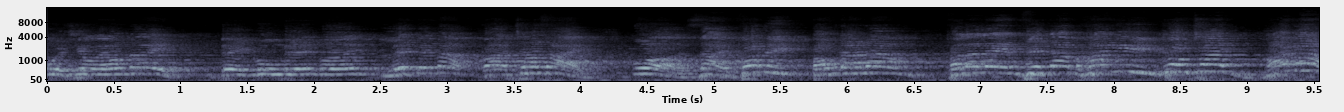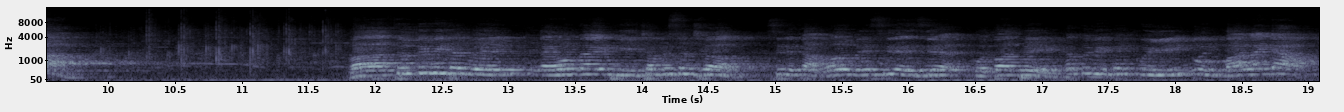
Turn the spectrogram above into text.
trong buổi chiều ngày hôm nay để cùng đến với lễ bế mạc và trao giải của giải vô địch bóng đá nam Falaland Việt Nam 2023. Và thưa quý vị thân mến, ngày hôm nay thì trong cái sân trường xin được cảm ơn đến sự đại diện của toàn thể các quý vị khách quý cùng ban lãnh đạo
